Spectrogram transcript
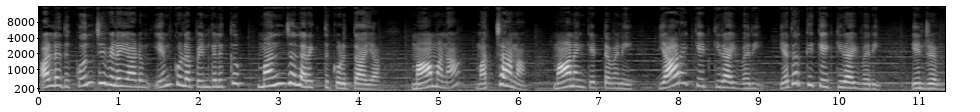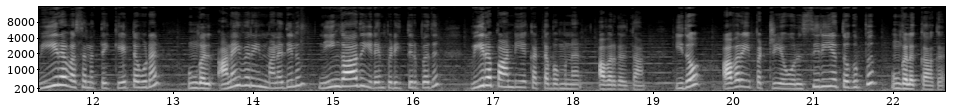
அல்லது கொஞ்சி விளையாடும் எம்குல பெண்களுக்கு மஞ்சள் அரைத்து கொடுத்தாயா? மாமனா மச்சானா? மானம் கெட்டவனே யாரை கேட்கிறாய் வரி? எதற்கு கேட்கிறாய் வரி? என்ற வீர வசனத்தை கேட்டவுடன் உங்கள் அனைவரின் மனதிலும் நீங்காது இடம் பிடித்திருப்பது வீரபாண்டிய கட்டபொம்மன் அவர்கள்தான். இதோ அவரை பற்றிய ஒரு சிறிய தொகுப்பு உங்களுக்காக.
